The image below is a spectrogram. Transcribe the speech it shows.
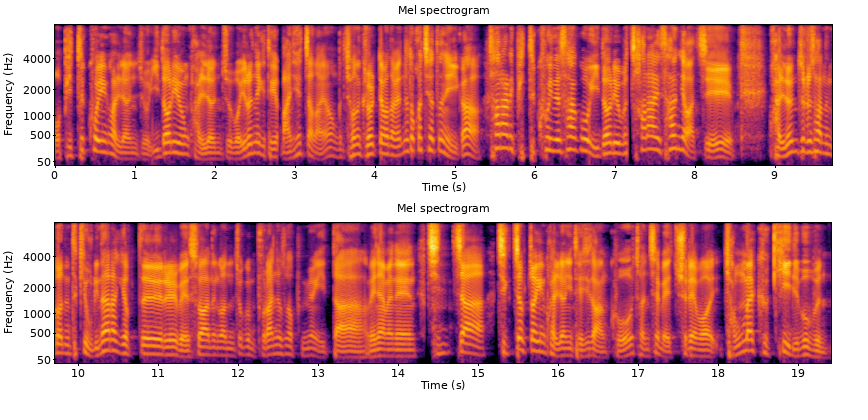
뭐 비트코인 관련주, 이더리움 관련주 뭐 이런 얘기 되게 많이 했잖아요. 근데 저는 그럴 때마다 맨날 똑같이 했던 얘기가 차라리 비트코인을 사고 이더리움을 차라리 사는 게 맞지 관련주를 사는 거는 특히 우리나라 기업들을 매수하는 건 조금 불안 요소가 분명히 있다. 왜냐면은 진짜 직접적인 관련이 되지도 않고 전체 매출의 뭐 정말 극히 일부분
